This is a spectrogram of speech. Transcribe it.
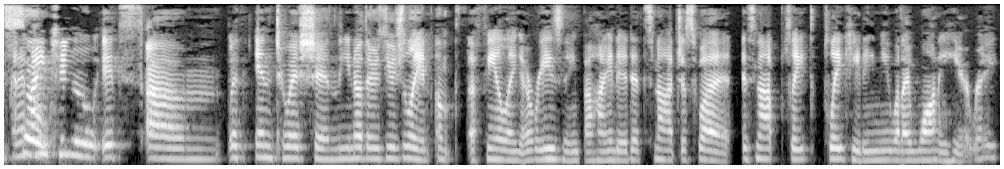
so, I find too, it's um with intuition. You know, there's usually an a feeling, a reasoning behind it. It's not just what it's not pla- placating me what I want to hear, right?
